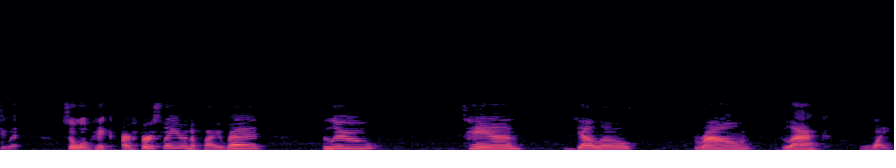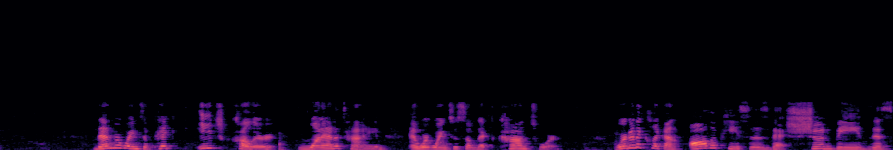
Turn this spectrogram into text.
to it. So we'll pick our first layer and apply red, blue, tan, yellow, brown, black, white. Then we're going to pick each color one at a time and we're going to select contour. We're going to click on all the pieces that should be this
